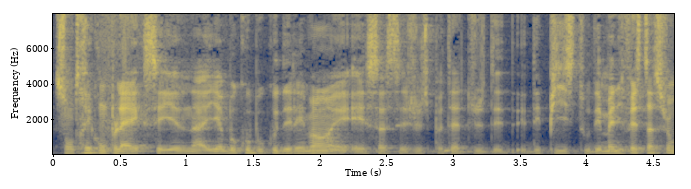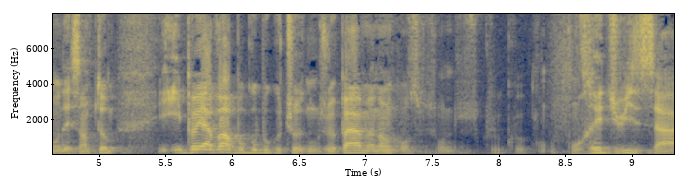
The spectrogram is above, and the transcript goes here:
sont très complexes et il y, a, beaucoup beaucoup d'éléments et, ça c'est juste peut-être juste des, pistes ou des manifestations, des symptômes. Il peut y avoir beaucoup beaucoup de choses. Donc je veux pas maintenant qu'on réduise ça.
